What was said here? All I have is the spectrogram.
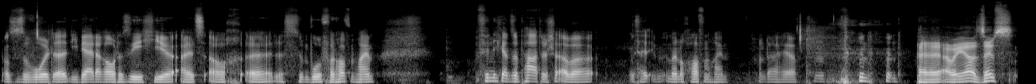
Also sowohl die Werderaute sehe ich hier als auch äh, das Symbol von Hoffenheim. Finde ich ganz sympathisch, aber ist halt immer noch Hoffenheim. Von daher. Hm. äh, aber ja, selbst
